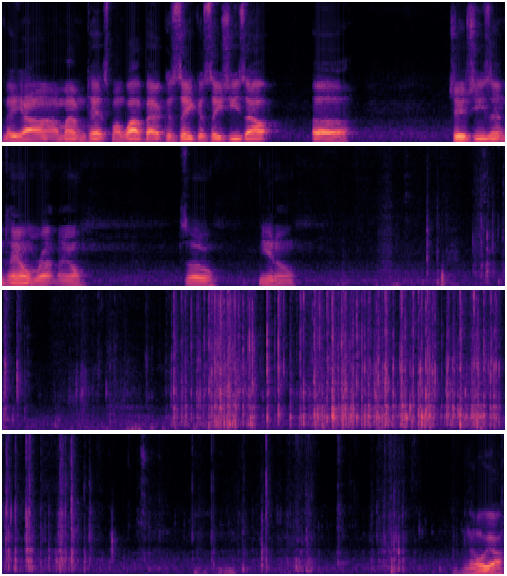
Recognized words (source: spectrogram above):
But yeah, I'm having to text my wife back because see, cause see, she's out. Uh, she, she's in town right now. So, you know. Oh yeah.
